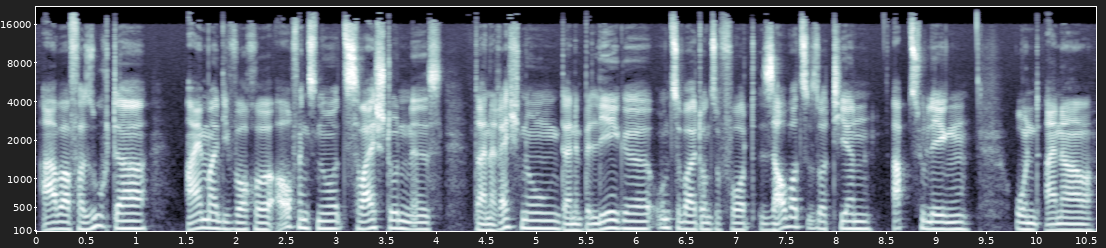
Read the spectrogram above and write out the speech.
Aber versuch da einmal die Woche, auch wenn es nur zwei Stunden ist, deine Rechnung, deine Belege und so weiter und so fort sauber zu sortieren, abzulegen und einer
